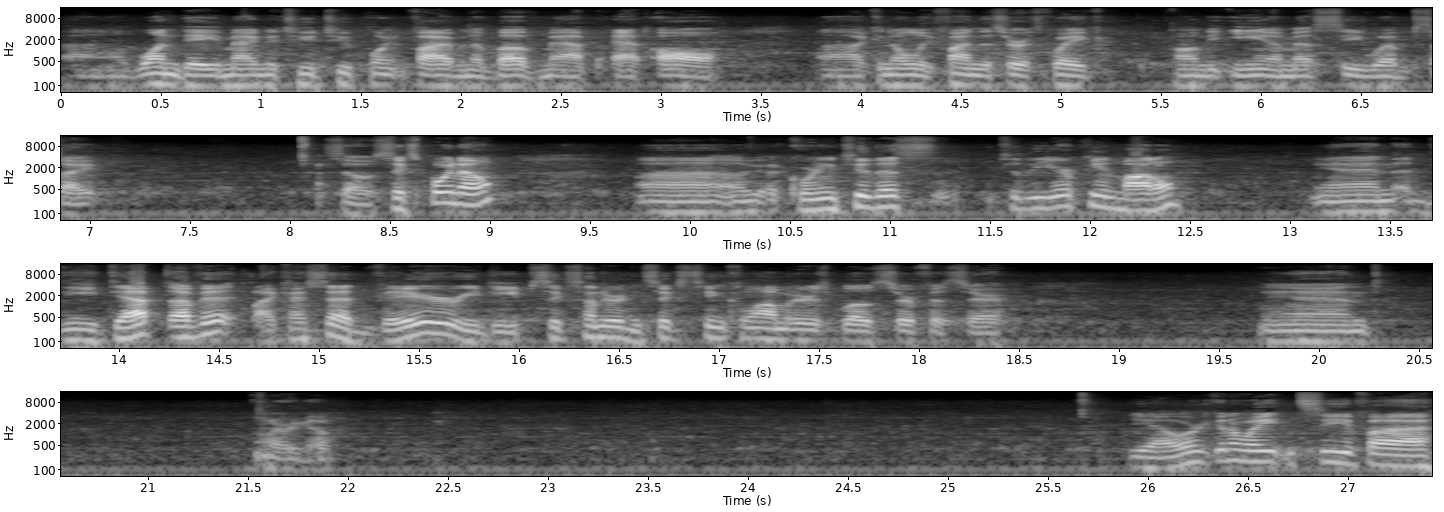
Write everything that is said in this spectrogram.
uh, one day magnitude 2.5 and above map at all. Uh, I can only find this earthquake on the EMSC website. So 6.0 uh, according to this to the European model. And the depth of it, like I said, very deep, 616 kilometers below surface there. And there we go. Yeah, we're gonna wait and see if uh,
